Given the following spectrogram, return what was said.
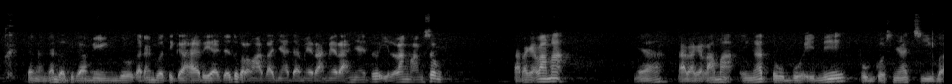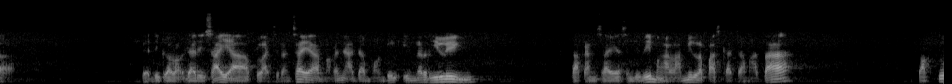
jangan kan dua tiga minggu, kadang dua tiga hari aja itu kalau matanya ada merah-merahnya itu hilang langsung. Tak pakai lama, ya, tak pakai lama. Ingat tubuh ini bungkusnya jiwa jadi kalau dari saya, pelajaran saya, makanya ada modul inner healing. Bahkan saya sendiri mengalami lepas kacamata waktu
